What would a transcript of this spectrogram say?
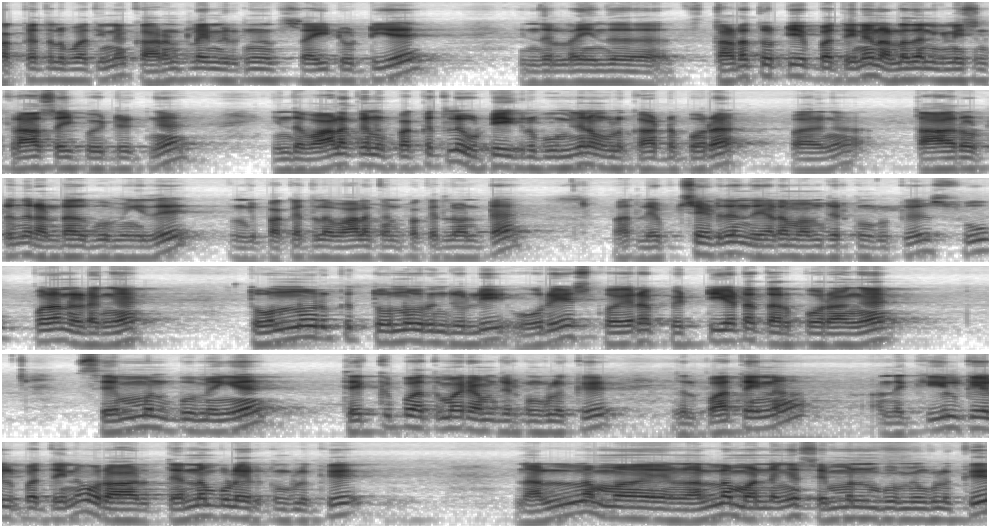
பக்கத்தில் பார்த்தீங்கன்னா கரண்ட் லைன் இருக்குங்க சைட் ஒட்டியே. இந்த இந்த தடத்தொட்டியே பார்த்தீங்கன்னா நல்லதான் கனெக்ஷன் கிராஸ் ஆகி போயிட்டுருக்குங்க இந்த வாழைக்கணுக்கு பக்கத்தில் ஒட்டி இருக்கிற பூமி தான் உங்களுக்கு காட்ட போகிறேன் பாருங்கள் தார் ரோட்லேருந்து ரெண்டாவது பூமி இது. இங்கே பக்கத்தில் வாழைக்கண் பக்கத்தில் வந்துட்டு அது லெஃப்ட் சைடு தான் இந்த இடம் அமைஞ்சிருக்கு உங்களுக்கு. சூப்பரான இடங்க. தொண்ணூறுக்கு தொண்ணூறுன்னு சொல்லி ஒரே ஸ்கொயராக பெட்டியாட்டாக தரப்போகிறாங்க செம்மண் பூமிங்க. தெற்கு பார்த்த மாதிரி அமைஞ்சிருக்கு உங்களுக்கு. இதில் பார்த்தீங்கன்னா அந்த கீழ்கையில் பார்த்தீங்கன்னா ஒரு ஆறு தென்னம்புளை இருக்கு உங்களுக்கு. நல்ல ம நல்ல மண்ணுங்க செம்மண் பூமி உங்களுக்கு.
